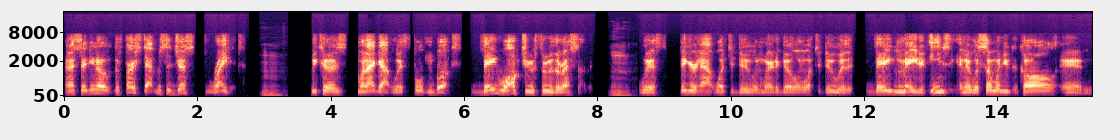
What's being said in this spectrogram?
And I said, you know, the first step is to just write it. Hmm. Because when I got with Fulton Books, they walked you through the rest of it hmm. with figuring out what to do and where to go and what to do with it. They made it easy and it was someone you could call. And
